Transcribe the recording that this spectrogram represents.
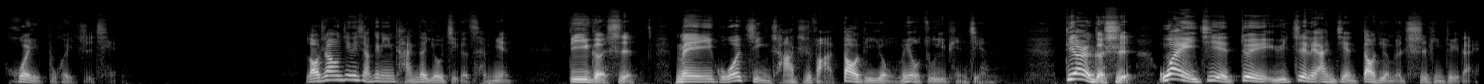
会不会值钱？”老张今天想跟您谈的有几个层面，第一个是美国警察执法到底有没有足以偏见？第二个是外界对于这类案件到底有没有持平对待？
